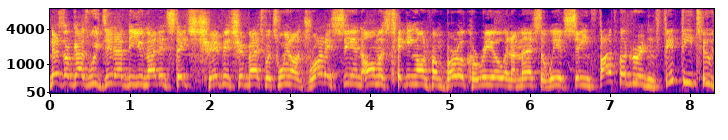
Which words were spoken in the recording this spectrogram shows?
Next up, guys, we did have the United States Championship match between Andrade Cien Almas taking on Humberto Carrillo in a match that we have seen 552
